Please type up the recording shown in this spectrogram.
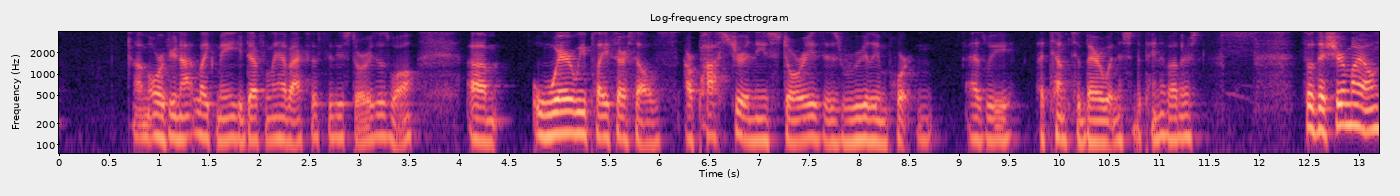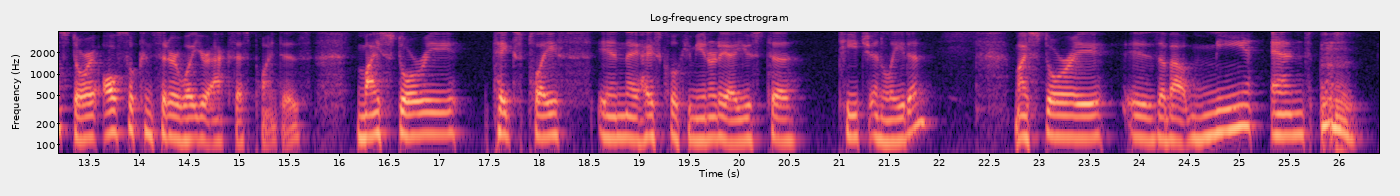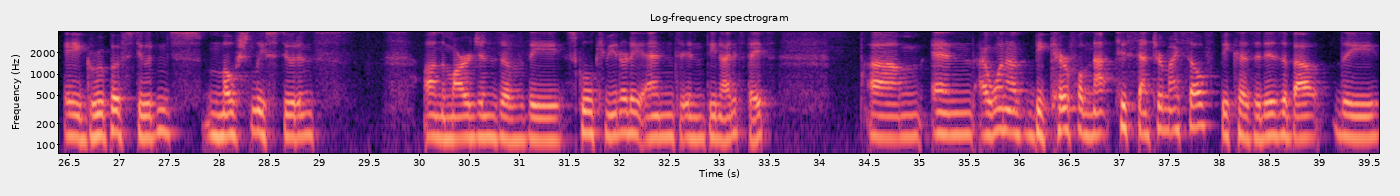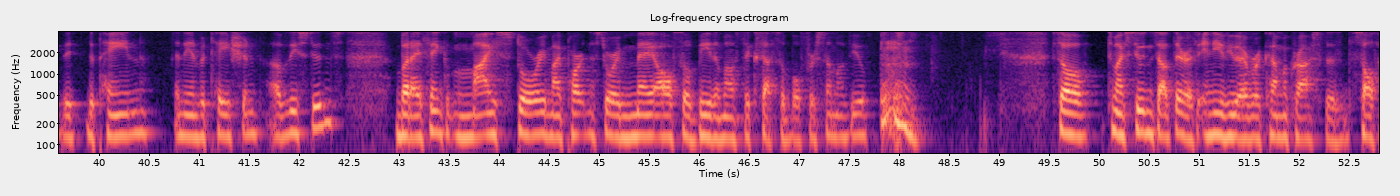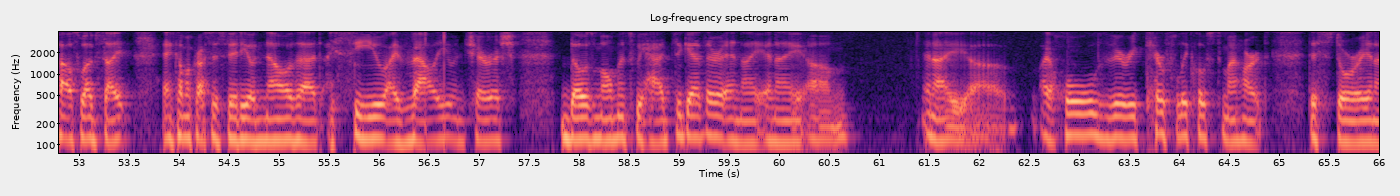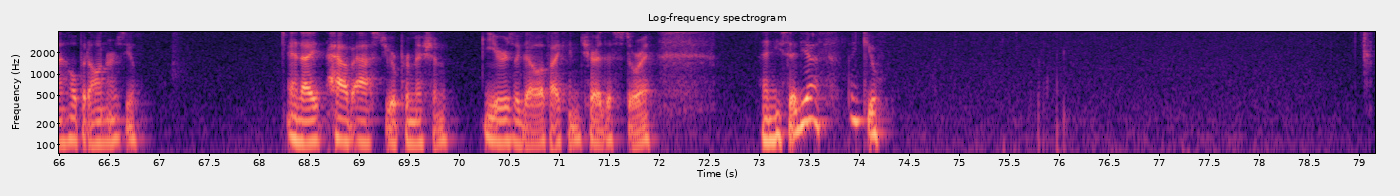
um, or if you're not like me, you definitely have access to these stories as well. Um, where we place ourselves, our posture in these stories is really important as we attempt to bear witness to the pain of others. So, as I share my own story, also consider what your access point is. My story takes place in a high school community I used to teach and lead in. My story is about me and a group of students, mostly students on the margins of the school community and in the United States. Um, and I want to be careful not to center myself because it is about the, the, the pain and the invitation of these students. But I think my story, my part in the story, may also be the most accessible for some of you. so, to my students out there, if any of you ever come across the Salt House website and come across this video, know that I see you, I value and cherish those moments we had together, and I and I um, and I uh, I hold very carefully close to my heart this story, and I hope it honors you. And I have asked your permission years ago if I can share this story. And you said yes. Thank you.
